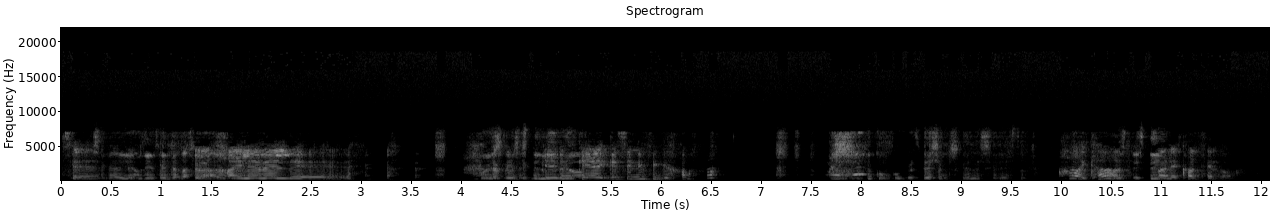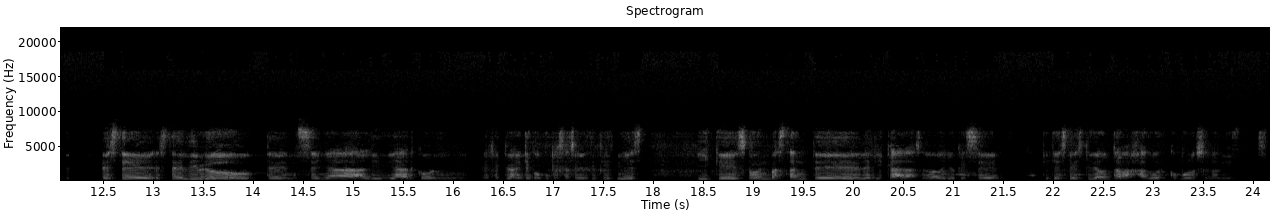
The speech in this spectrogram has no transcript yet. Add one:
sí. que hay audiencia internacional. Es un high level de... Pues, pues este ¿Qué, libro... ¿qué, ¿Qué significa? Con Conversations, ¿qué debe ser esto? Oh my god. Este, vale, Este, este libro te enseña a lidiar con, efectivamente, con conversaciones difíciles y que son bastante delicadas, ¿no? Yo qué sé, que tienes que despedir a un trabajador, ¿cómo se lo dices?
